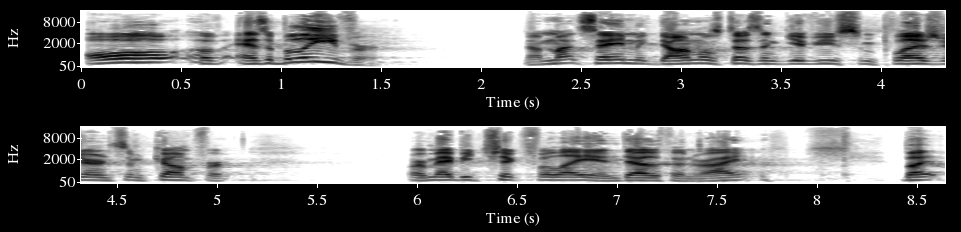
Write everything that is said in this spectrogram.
All of, as a believer. Now, I'm not saying McDonald's doesn't give you some pleasure and some comfort, or maybe Chick fil A in Dothan, right? But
